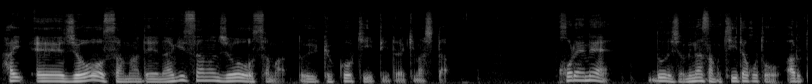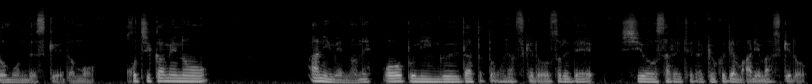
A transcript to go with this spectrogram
はい、えー、女王様で「渚の女王様」という曲を聴いていただきました。これねどうでしょう？皆さんも聞いたことあると思うんですけれども「こち亀」のアニメのねオープニングだったと思いますけどそれで使用されてた曲でもありますけど、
